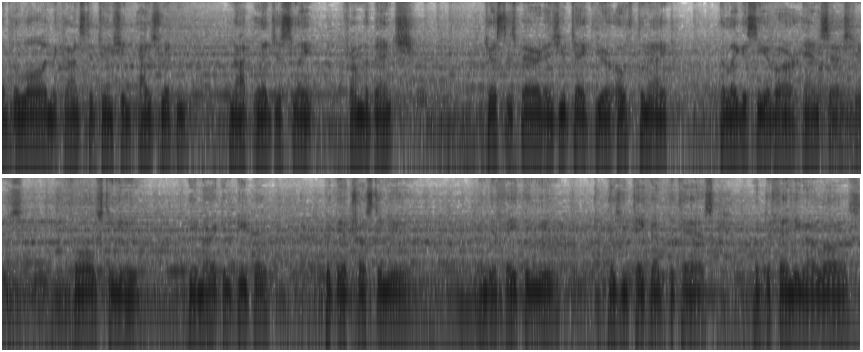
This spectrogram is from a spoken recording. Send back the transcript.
of the law and the Constitution as written, not legislate from the bench. Justice Barrett, as you take your oath tonight, the legacy of our ancestors falls to you. The American people put their trust in you and their faith in you as you take up the task of defending our laws,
